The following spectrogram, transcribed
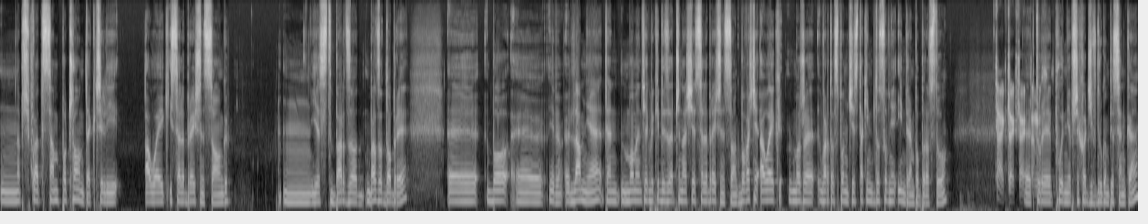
mm, na przykład sam początek, czyli Awake i Celebration Song mm, jest bardzo, bardzo dobry, y, bo y, nie wiem, dla mnie ten moment jakby kiedy zaczyna się Celebration Song, bo właśnie Awake może warto wspomnieć jest takim dosłownie intrem po prostu tak, tak, tak. Tam który jest, płynnie przechodzi w drugą piosenkę.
